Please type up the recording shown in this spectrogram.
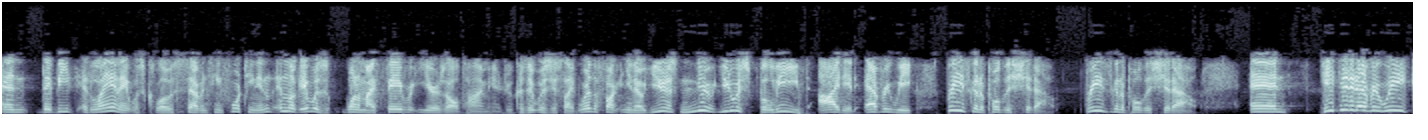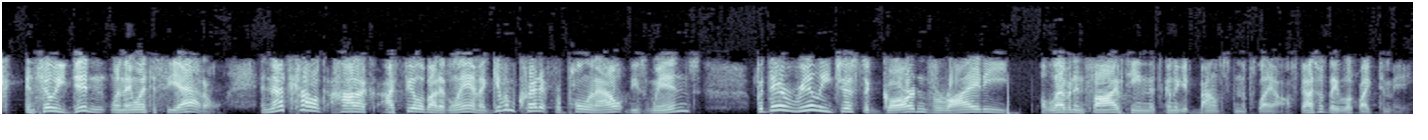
and they beat Atlanta. It was close, 17-14. And, and look, it was one of my favorite years all time, Andrew, because it was just like, where the fuck, you know, you just knew, you just believed I did every week. Bree's going to pull this shit out. Bree's going to pull this shit out, and he did it every week until he didn't when they went to Seattle. And that's how how I feel about Atlanta. Give them credit for pulling out these wins, but they're really just a garden variety 11 and 5 team that's going to get bounced in the playoffs. That's what they look like to me.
